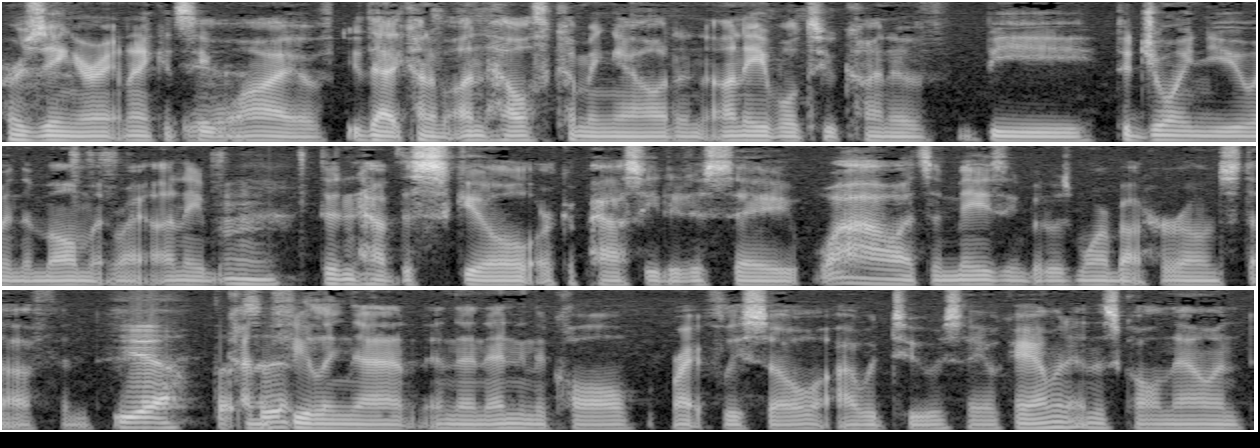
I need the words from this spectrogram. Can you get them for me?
her zinger, and I could see yeah. why of that kind of unhealth coming out and unable to kind of be to join you in the moment, right? Unable, mm. didn't have the skill or capacity to just say, "Wow, it's amazing," but it was more about her own stuff and yeah, kind of it. feeling that, and then ending the call, rightfully so. I would too say, "Okay, I'm going to end this call now," and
